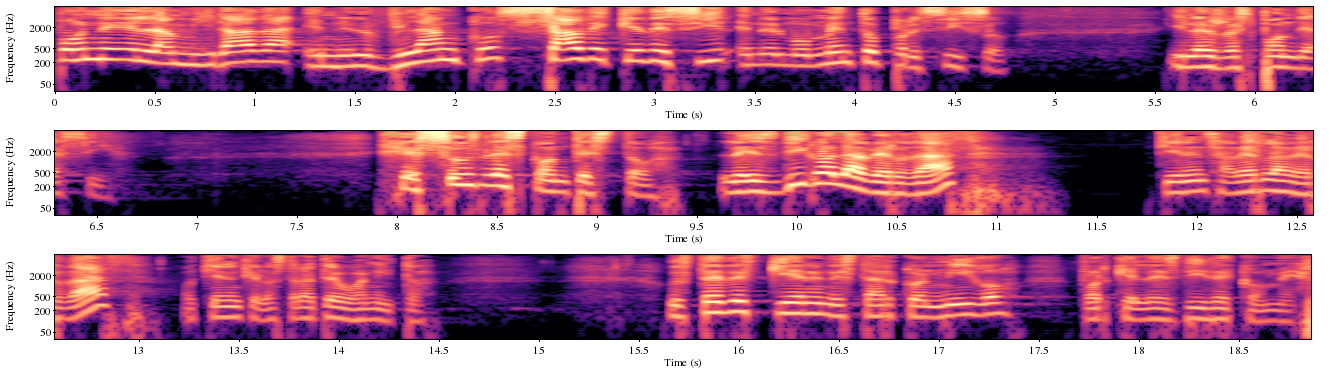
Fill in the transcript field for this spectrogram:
pone la mirada en el blanco, sabe qué decir en el momento preciso y les responde así. Jesús les contestó, les digo la verdad, ¿quieren saber la verdad o quieren que los trate bonito? Ustedes quieren estar conmigo porque les di de comer.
